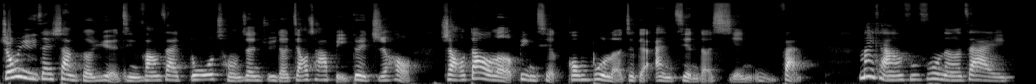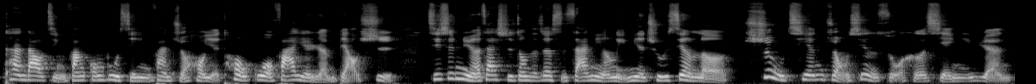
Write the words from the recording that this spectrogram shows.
终于在上个月，警方在多重证据的交叉比对之后，找到了并且公布了这个案件的嫌疑犯。麦凯恩夫妇呢，在看到警方公布嫌疑犯之后，也透过发言人表示，其实女儿在失踪的这十三年里面，出现了数千种线索和嫌疑人，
